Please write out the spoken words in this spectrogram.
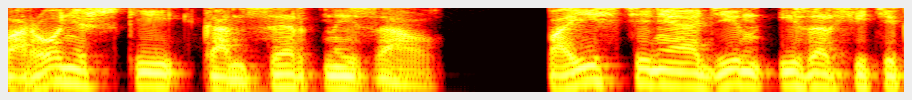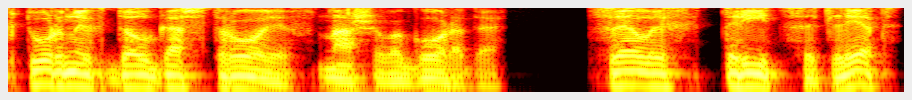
Воронежский концертный зал. Поистине один из архитектурных долгостроев нашего города. Целых 30 лет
